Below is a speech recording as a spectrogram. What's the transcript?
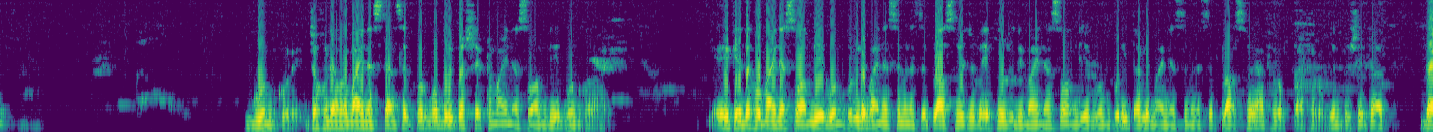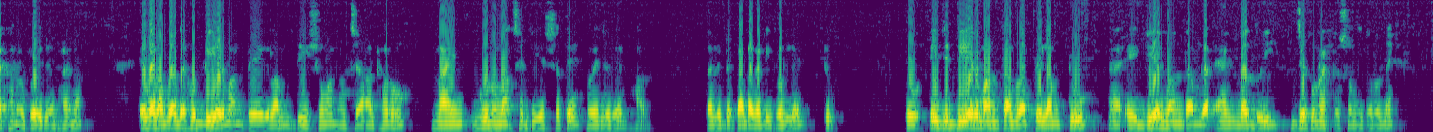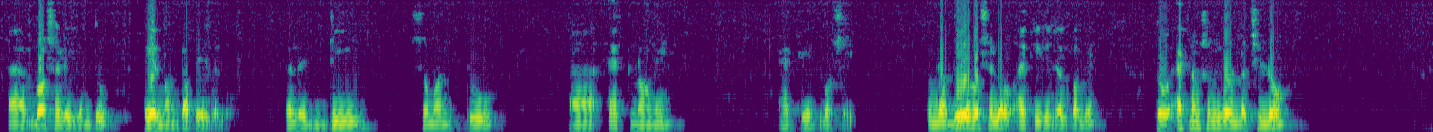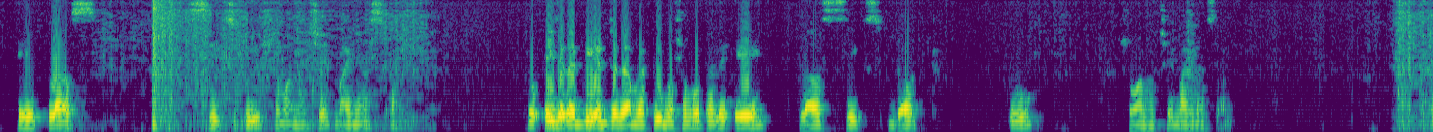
গুণ করে। যখনই আমরা মাইনাস ক্যান্সেল করব, দুই পাশে একটা মাইনাস ওয়ান দিয়ে গুণ করা হয়। একে দেখো মাইনাস ওয়ান দিয়ে গুণ করলে মাইনাস মাইনাসে মাইনাসে প্লাস হয়ে যাবে। একেও যদি মাইনাস ওয়ান দিয়ে গুণ করি, তাহলে মাইনাসে মাইনাসে প্লাস হয়ে আঠারো আঠারো। কিন্তু সেটা দেখানোর প্রয়োজন হয় না। এবার আমরা দেখো ডি এর মান পেয়ে গেলাম। ডি সমান হচ্ছে আঠারো। নাইন গুণন আছে ডি এর সাথে, হয়ে যাবে ভাগ। তাহলে এটা কাটাকাটি করলে টু তো এই যে ডি এর মানটা আমরা পেলাম টু হ্যাঁ এই ডি এর মানটা আমরা এক বা দুই যে কোনো একটা সমীকরণে বসালেই কিন্তু এর মানটা পেয়ে যাবে। তাহলে ডি সমান টু এক নঙে একে বসাই। তোমরা দুয়ে বসালেও একই রেজাল্ট পাবে। তো এক নং সমীকরণটা ছিল এ প্লাস সিক্স ডি সমান হচ্ছে মাইনাস ওয়ান তো এই জায়গায় ডি এর জায়গায় আমরা টু বসাবো, তাহলে A plus six dot two সমান হচ্ছে মাইনাস ওয়ান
